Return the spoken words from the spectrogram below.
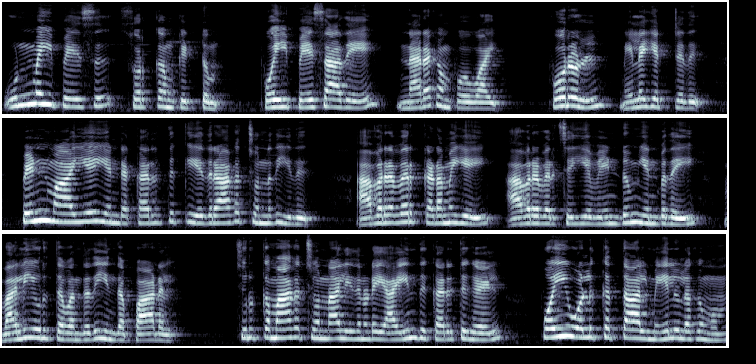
உண்மை பேசு சொர்க்கம் கிட்டும். பொய் பேசாதே நரகம் போவாய். பொருள் நிலையற்றது. பெண் மாயே என்ற கருத்துக்கு எதிராகச் சொன்னது இது. அவரவர் கடமையை அவரவர் செய்ய வேண்டும் என்பதை வலியுறுத்த வந்தது இந்த பாடல். சுருக்கமாகச் சொன்னால் இதனுடைய ஐந்து கருத்துகள் பொய் ஒழுக்கத்தால் மேலுலகமும்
